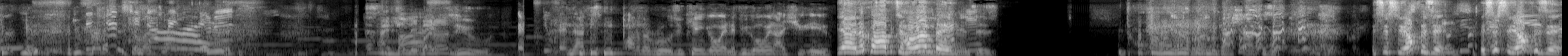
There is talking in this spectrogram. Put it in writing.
you, you, you We better can't kill take that out child. my students. This is Actually, my my lord. Uh, zoo, and, and that's part of the rules. You can't go in. If you go in, I shoot you. Yeah, look what happened to Harambe. Yeah, Harambe got shot 'cause of- It's just the opposite. It's just the opposite.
